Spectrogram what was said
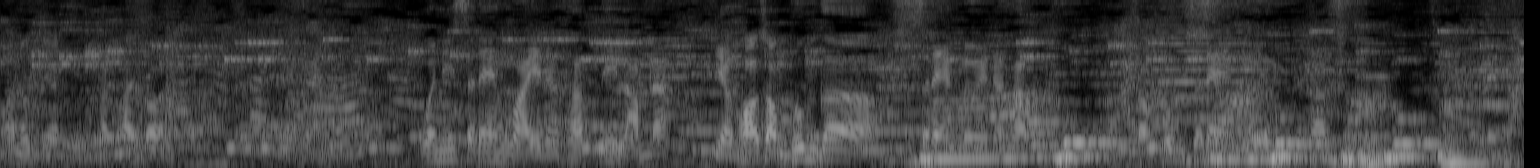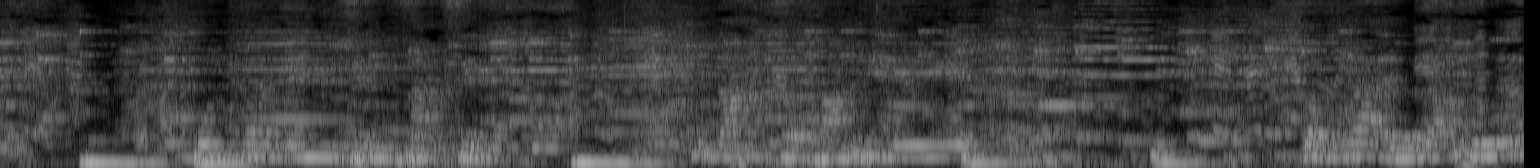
อนกแก้วทักทายก่อน วันนี้แสดงไวนะครับ นี่ลำแล้วเดี๋ยวพอสองทุ่มก็แสดงเลยนะครับสองทุ่มแสดงเลยนะครับเปิดใหม่นะสถานที่นี้จงได้รับรู้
